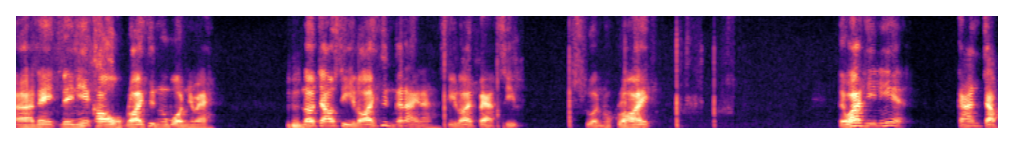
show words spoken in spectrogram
อ่าในในนี้เข้าหกร้อยขึ้นข้างบนใช่ไหมอืมเราจะเอาสี่ร้อยขึ้นก็ได้นะสี่ร้อยแปดสิบส่วนหกร้อย แต่ว่าทีนี้การจับ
